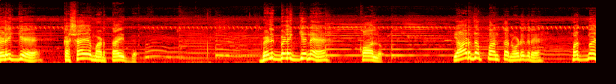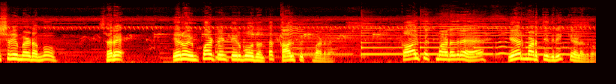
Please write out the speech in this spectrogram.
ಬೆಳಿಗ್ಗೆ ಕಷಾಯ ಮಾಡ್ತಾ ಇದ್ದೆ. ಬೆಳಿಗ್ಗೆ ಬೆಳಿಗ್ಗೆನೆ ಕಾಲು. ಯಾರ್ದಪ್ಪ ಅಂತ ನೋಡಿದರೆ ಪದ್ಮಶ್ರೀ ಮೇಡಮು, ಸರಿ, ಏನೋ ಇಂಪಾರ್ಟೆಂಟ್ ಇರ್ಬೋದು ಅಂತ ಕಾಲ್ ಪಿಕ್ ಮಾಡಿದೆ. ಕಾಲ್ ಪಿಕ್ ಮಾಡಿದ್ರೆ ಏನು ಮಾಡ್ತಿದ್ರಿ ಕೇಳಿದ್ರು.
